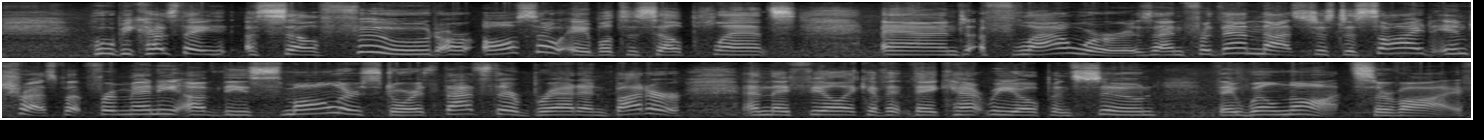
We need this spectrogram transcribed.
who, because they uh, sell food, are also able to sell plants and flowers. And for them, that's just a side interest. But for many of these smaller stores, that's their bread and butter. And they feel like if they can't reopen soon, they will not survive.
